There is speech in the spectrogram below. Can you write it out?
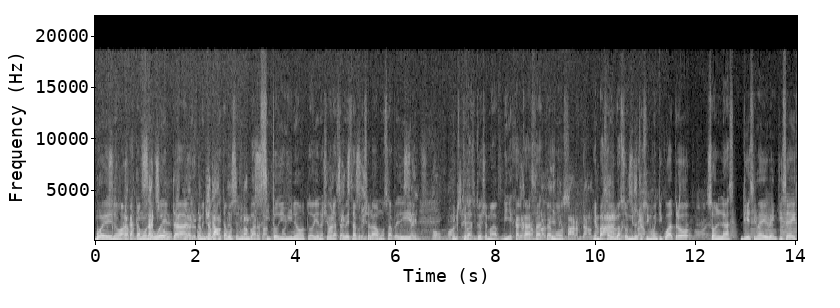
Bueno, acá estamos de vuelta. Les comentamos que estamos en un barcito divino. Todavía no llegó la cerveza, pero ya la vamos a pedir. Este barcito se llama Vieja Casa. Estamos en Baja del Vaso 1854. Son las 19.26,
